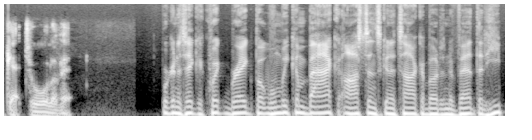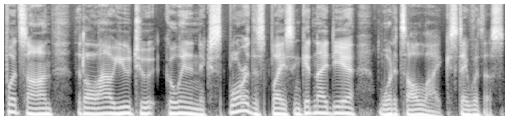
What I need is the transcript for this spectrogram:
get to all of it. We're going to take a quick break, but when we come back, Austin's going to talk about an event that he puts on that'll allow you to go in and explore this place and get an idea what it's all like. Stay with us.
